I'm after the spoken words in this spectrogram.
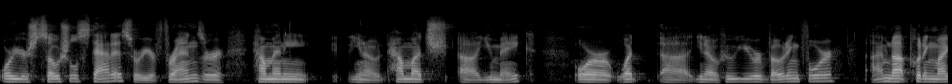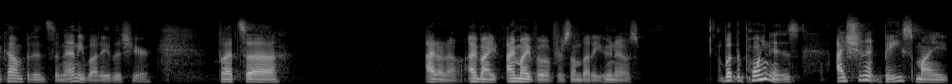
or your social status or your friends or how many, you know, how much uh, you make, or what uh, you know who you are voting for. I'm not putting my confidence in anybody this year, but uh, I don't know. I might I might vote for somebody. Who knows? But the point is, I shouldn't base my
